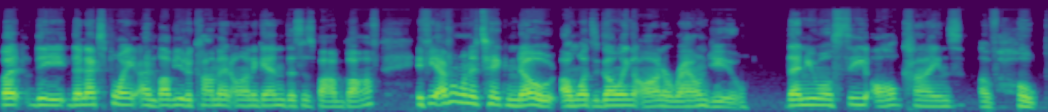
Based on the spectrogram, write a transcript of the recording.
but the the next point I'd love you to comment on again. This is Bob Goff. If you ever want to take note on what's going on around you, then you will see all kinds of hope.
